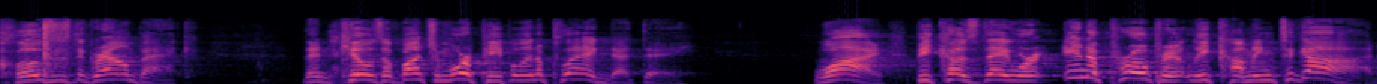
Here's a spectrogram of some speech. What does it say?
closes the ground back, then kills a bunch of more people in a plague that day. Why? Because they were inappropriately coming to God.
